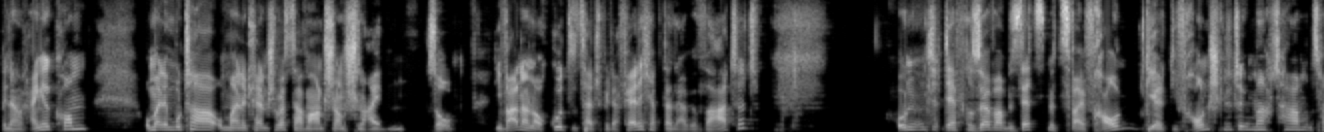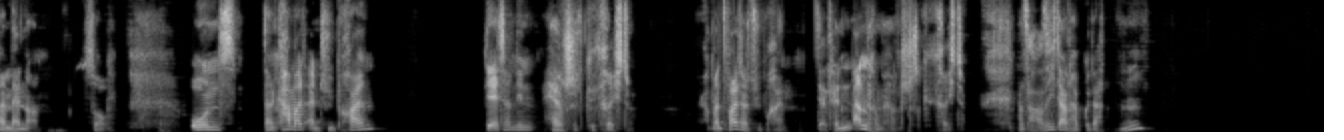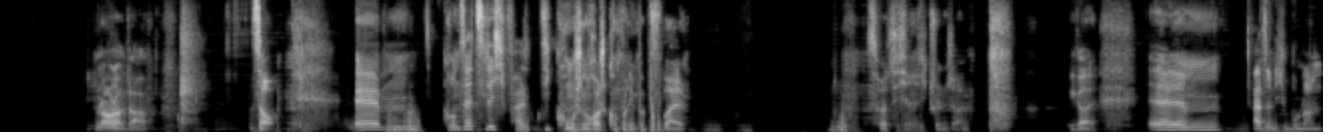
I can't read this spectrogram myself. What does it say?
bin dann reingekommen und meine Mutter und meine kleine Schwester waren schon am Schneiden. So, die waren dann auch kurze Zeit später fertig, habe dann da gewartet. Und der Friseur war besetzt mit zwei Frauen, die halt die Frauenschnitte gemacht haben und zwei Männern. So. Und dann kam halt ein Typ rein, der hat dann den Herrenschnitt gekriegt. Da kam ein zweiter Typ rein, der hat dann den anderen Herrenschnitt gekriegt. Dann saß ich da und hab gedacht, hm, ich bin auch noch da. So. Ähm, grundsätzlich, falls die komischen Geräusche kommen von dem Hüpfball. Das hört sich richtig cringe an. Pff, egal. Ähm, also nicht wundern.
